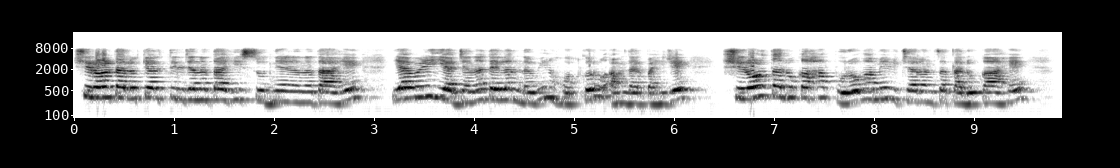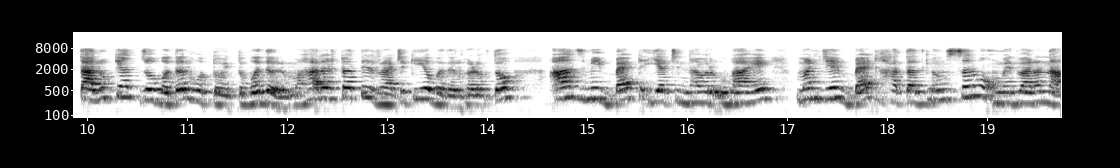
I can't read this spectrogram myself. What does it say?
शिरोळ तालुक्यातील जनता ही सुज्ञ जनता आहे. यावेळी या जनतेला नवीन होतकरू आमदार पाहिजे. शिरोळ तालुका हा पुरोगामी विचारांचा तालुका आहे. तालुक्यात जो बदल होतोय तो बदल महाराष्ट्रातील राजकीय बदल घडवतो. आज मी बॅट या चिन्हावर उभा आहे. म्हणजे बॅट हातात घेऊन सर्व उमेदवारांना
